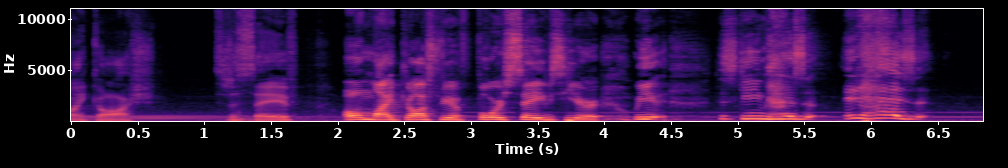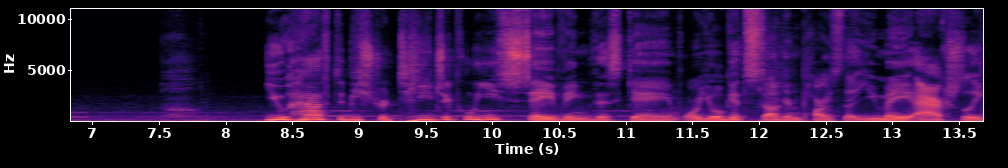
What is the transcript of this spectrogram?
my gosh. Is it a save? Oh my gosh, we have four saves here. We this game has it has you have to be strategically saving this game or you'll get stuck in parts that you may actually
